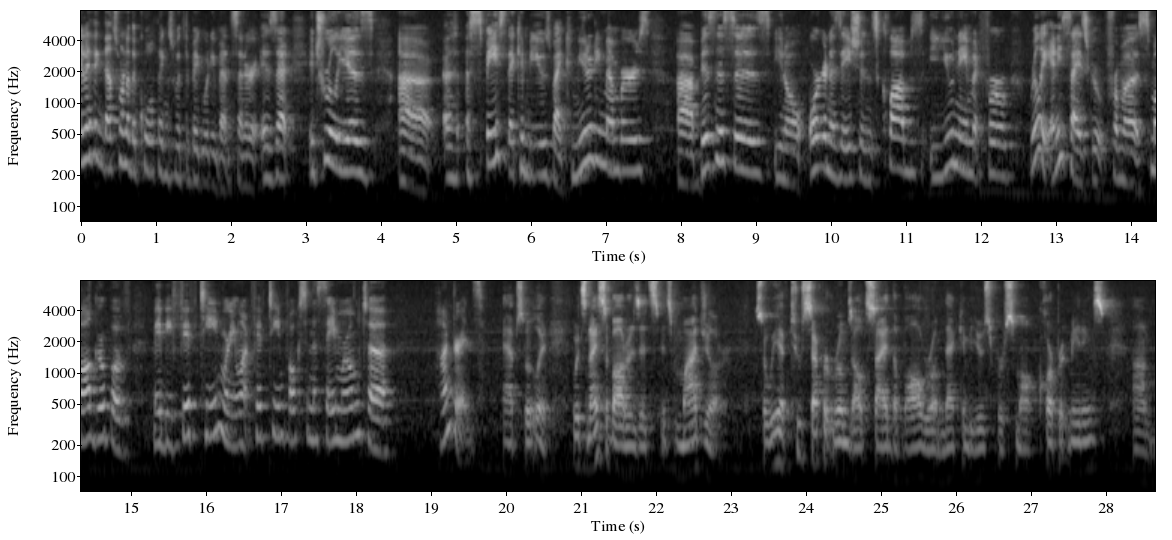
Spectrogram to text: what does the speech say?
And I think that's one of the cool things with the Bigwood Event Center is that it truly is uh, a, a space that can be used by community members, uh, businesses, you know, organizations, clubs, you name it, for really any size group, from a small group of maybe 15, where you want 15 folks in the same room, to hundreds. Absolutely. What's nice about it is it's it's modular. So we have two separate rooms outside the ballroom that can be used for small corporate meetings. Um,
